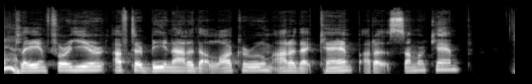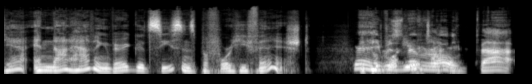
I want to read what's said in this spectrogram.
not playing for a year, after being out of that locker room, out of that camp, out of summer camp? Yeah, and not having very good seasons before he finished. Yeah, Like, he was he never all that.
